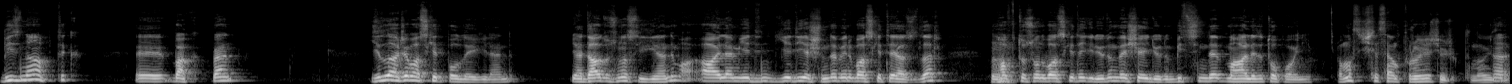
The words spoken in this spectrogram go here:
Biz ne yaptık? Ee, bak ben yıllarca basketbolla ilgilendim. Ya daha doğrusu nasıl ilgilendim? Ailem 7, 7 yaşında beni baskete yazdılar. Hı. Hafta sonu baskete gidiyordum ve şey diyordum. Bitsin de mahallede top oynayayım. Ama işte sen proje çocuktun o yüzden. Ha,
